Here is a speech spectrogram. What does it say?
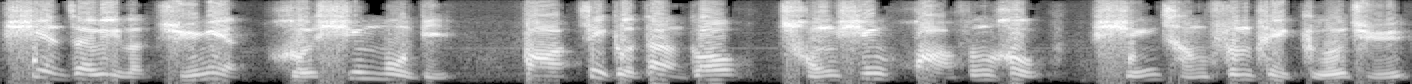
现在为了局面和新目的，把这个蛋糕重新划分后，形成分配格局。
